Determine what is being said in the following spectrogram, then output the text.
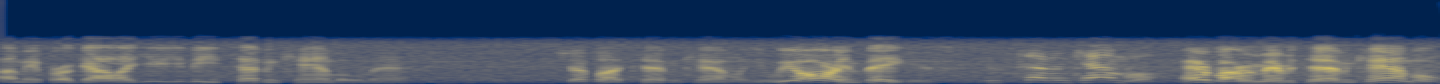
I mean, for a guy like you, you be Tevin Campbell, man. Strap out Tevin Campbell. You. We are in Vegas. Who's Tevin Campbell? Everybody remember Tevin Campbell.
